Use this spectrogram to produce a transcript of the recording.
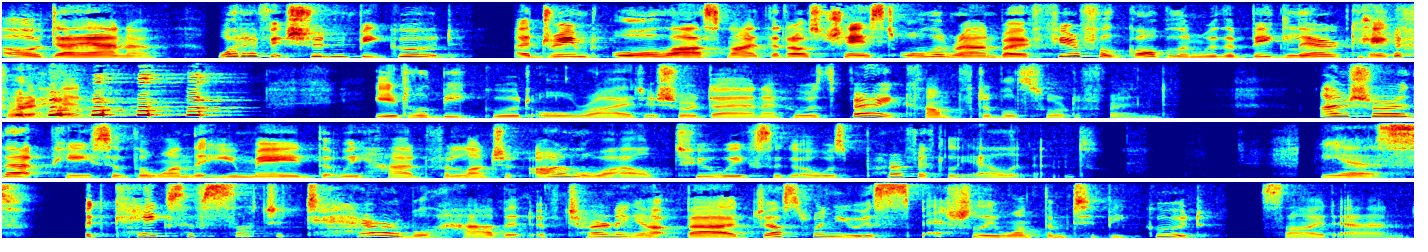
Oh, Diana, what if it shouldn't be good? I dreamed all last night that I was chased all around by a fearful goblin with a big layer cake for a head. It'll be good, all right, assured Diana, who was a very comfortable sort of friend. I'm sure that piece of the one that you made that we had for lunch at Idlewild two weeks ago was perfectly elegant. Yes, but cakes have such a terrible habit of turning out bad just when you especially want them to be good, sighed Anne,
